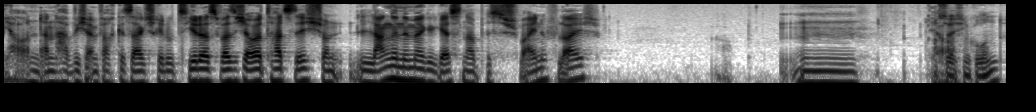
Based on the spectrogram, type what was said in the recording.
ja, und dann habe ich einfach gesagt, ich reduziere das. Was ich aber tatsächlich schon lange nicht mehr gegessen habe, ist Schweinefleisch. Mm, Aus Ja. welchem Grund?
